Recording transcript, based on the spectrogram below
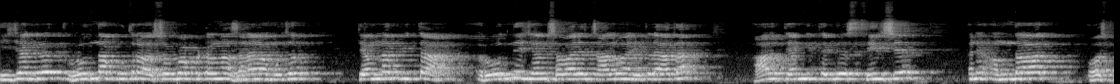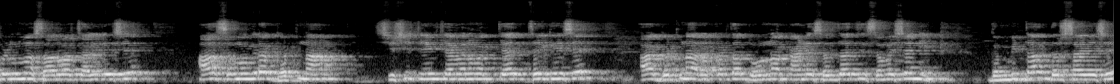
ઇજાગ્રસ્ત વૃદ્ધના પુત્ર અશોકભાઈ પટેલના જણાવ્યા મુજબ, તેમના પિતા રોજની જેમ સવારે ચાલવા નીકળ્યા હતા. હાલ તેમની તબિયત સ્થિર છે અને અમદાવાદ હોસ્પિટલમાં સારવાર ચાલી રહી છે. આ સમગ્ર ઘટના સીસીટીવી કેમેરામાં કેદ થઈ ગઈ છે. આ ઘટના રખડતા ઢોરના કારણે સર્જાતી સમસ્યાની ગંભીરતા દર્શાવે છે.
